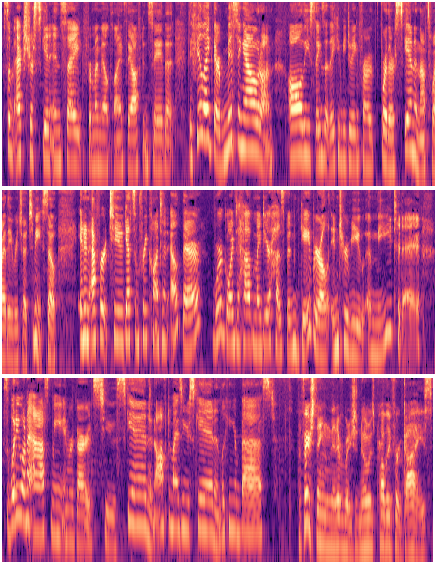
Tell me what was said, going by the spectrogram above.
some extra skin insight from my male clients. They often say that they feel like they're missing out on all these things that they can be doing for, for their skin, and that's why they reach out to me. So, in an effort to get some free content out there, we're going to have my dear husband Gabriel interview me today. So, what do you want to ask me in regards to skin and optimizing your skin and looking your best? The first thing that everybody should know is probably for guys.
